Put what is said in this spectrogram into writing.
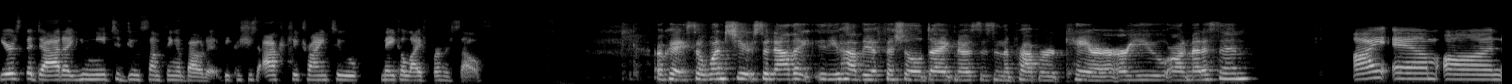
Here's the data. You need to do something about it because she's actually trying to make a life for herself. Okay, so once you so now that you have the official diagnosis and the proper care, are you on medicine? I am on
